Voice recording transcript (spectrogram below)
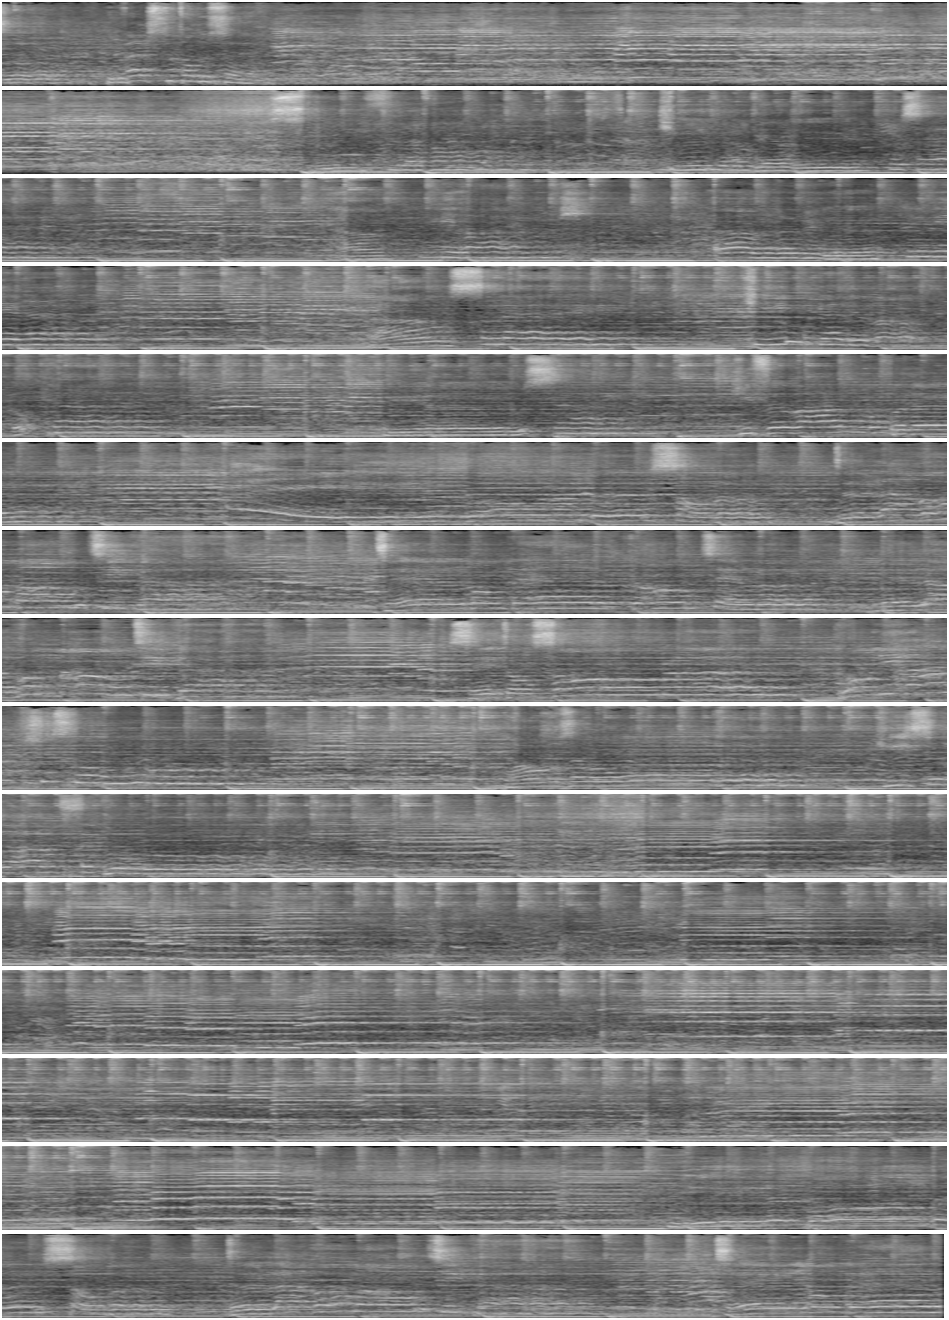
valse, une valse tout en douceur. Souffle le vent qui vient du désert. Un mirage, un revenu lumière. Un soleil qui fera mon bonheur. Allez, le monde s'en va de la romantica, tellement belle quand elle veut, bella romantica. C'est ensemble romantica, tellement belle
